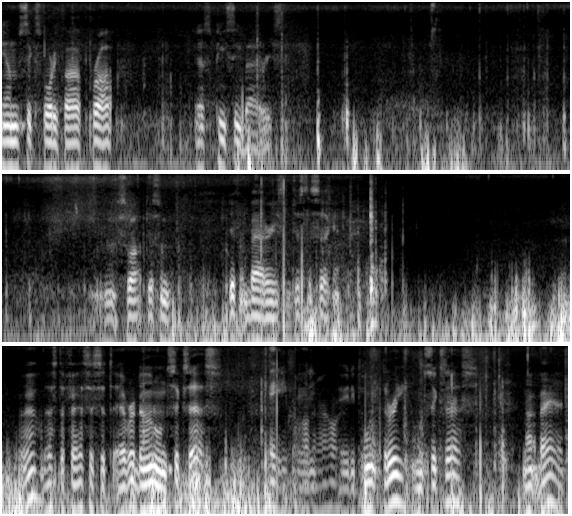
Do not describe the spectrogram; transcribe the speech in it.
M645 prop SPC batteries. We're going to swap to some different batteries in just a second. Well, that's the fastest it's ever done on 6S. 80 miles an hour. 80.3 on 6S. Not bad.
